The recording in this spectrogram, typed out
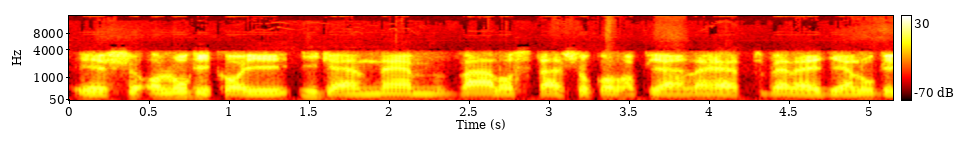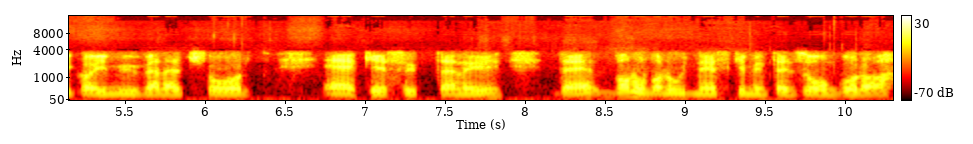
és a logikai igen-nem választások alapján lehet vele egy ilyen logikai művelet sort elkészíteni, de valóban úgy néz ki, mint egy zongora,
